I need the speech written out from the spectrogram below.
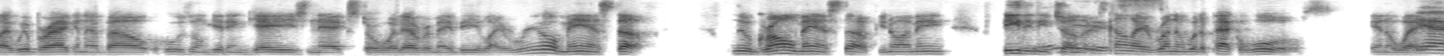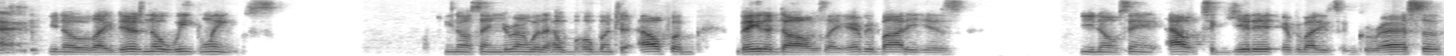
Like we're bragging about who's gonna get engaged next or whatever it may be. Like real man stuff, know, grown man stuff. You know what I mean? Feeding each other. It's kind of like running with a pack of wolves in a way. Yeah. You know, like there's no weak links. You know what I'm saying? You're running with a whole, whole bunch of alpha beta dogs. Like everybody is, you know what I'm saying, out to get it. Everybody's aggressive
